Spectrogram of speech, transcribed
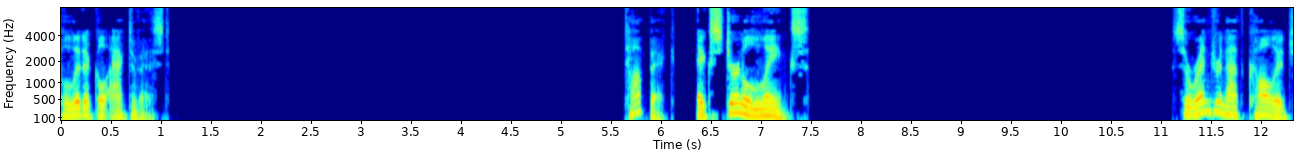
political activist. External links Surendranath College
